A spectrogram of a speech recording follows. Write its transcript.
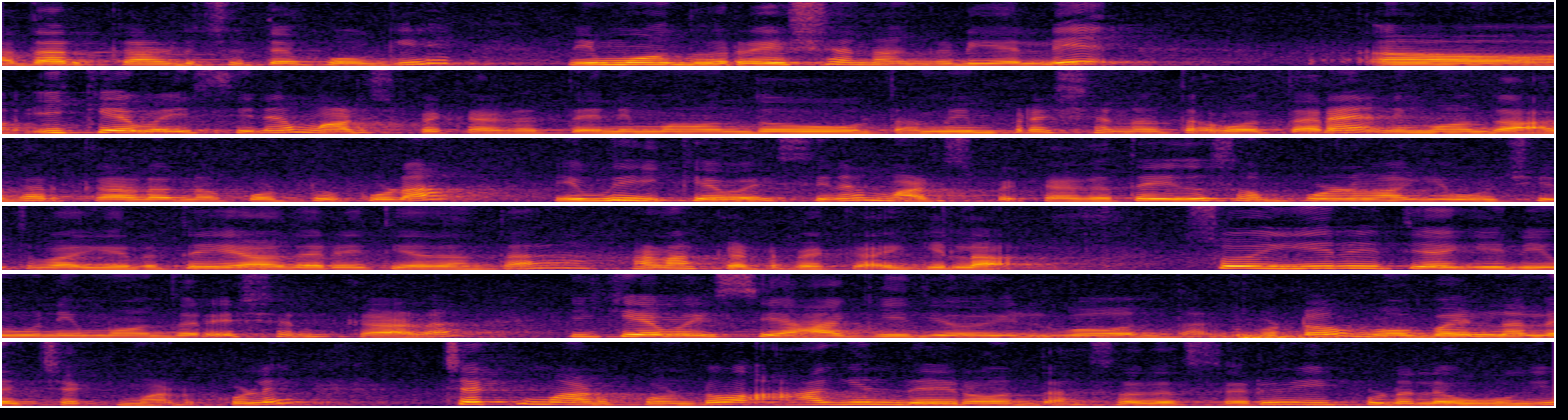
ಆಧಾರ್ ಕಾರ್ಡ್ ಜೊತೆ ಹೋಗಿ, ನಿಮ್ಮ ಒಂದು ರೇಷನ್ ಅಂಗಡಿಯಲ್ಲಿ ಇ ಕೆ ವೈ ಸಿನ ಮಾಡಿಸ್ಬೇಕಾಗತ್ತೆ. ನಿಮ್ಮ ಒಂದು ತಮ್ಮ ಇಂಪ್ರೆಷನ್ನು ತಗೋತಾರೆ, ನಿಮ್ಮ ಒಂದು ಆಧಾರ್ ಕಾರ್ಡನ್ನು ಕೊಟ್ಟು ಕೂಡ ನೀವು ಇ ಕೆ ವೈ ಸಿನ ಮಾಡಿಸ್ಬೇಕಾಗತ್ತೆ. ಇದು ಸಂಪೂರ್ಣವಾಗಿ ಉಚಿತವಾಗಿರುತ್ತೆ, ಯಾವುದೇ ರೀತಿಯಾದಂತಹ ಹಣ ಕಟ್ಟಬೇಕಾಗಿಲ್ಲ ಸೊ ಈ ರೀತಿಯಾಗಿ ನೀವು ನಿಮ್ಮ ಒಂದು ration card E K Y C ಆಗಿದೆಯೋ ಇಲ್ವೋ ಅಂತ ಅಂದ್ಬಿಟ್ಟು ಮೊಬೈಲ್ನಲ್ಲೇ ಚೆಕ್ ಮಾಡ್ಕೊಳ್ಳಿ. ಚೆಕ್ ಮಾಡಿಕೊಂಡು ಆಗಿಲ್ಲದೆ ಇರುವಂತಹ ಸದಸ್ಯರು ಈ ಕೂಡಲೇ ಹೋಗಿ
